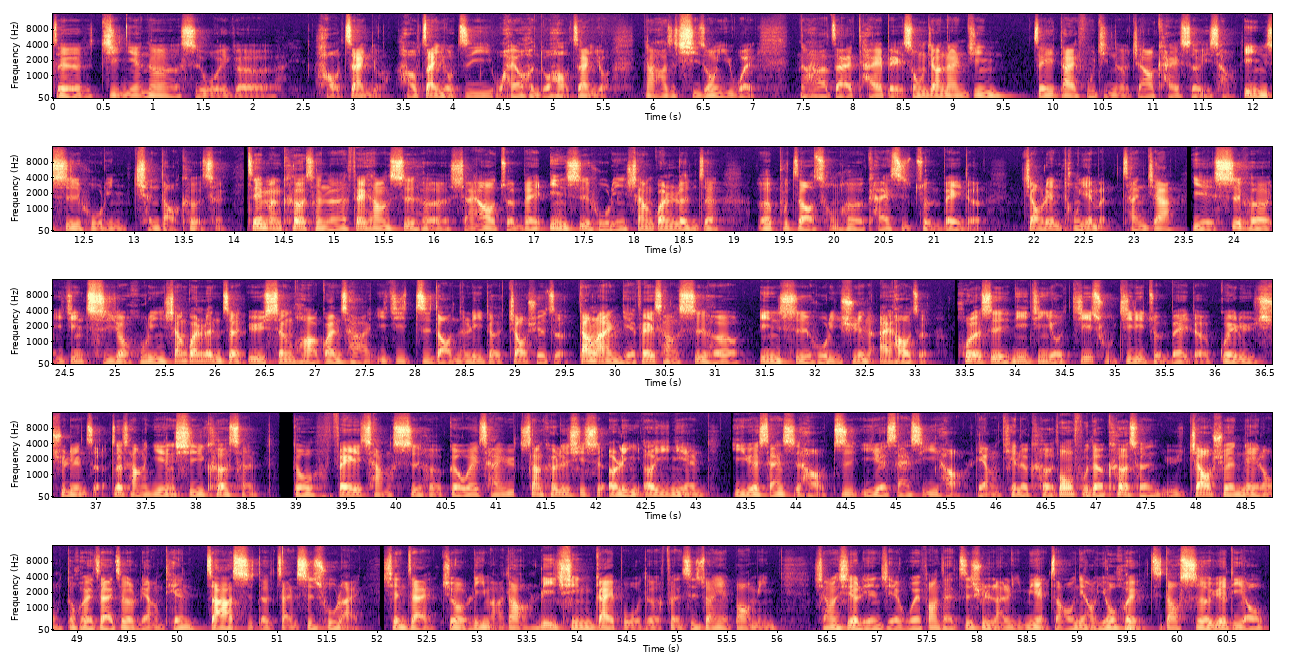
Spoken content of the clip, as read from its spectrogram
这几年呢，是我一个。好战友，好战友之一，我还有很多好战友。那他是其中一位。那他在台北松江南京这一带附近呢，将要开设一场应试壶铃前导课程。这一门课程呢，非常适合想要准备应试壶铃相关认证而不知道从何开始准备的。教练同业们参加，也适合已经持有壶铃相关认证、与深化观察以及指导能力的教学者，当然也非常适合应试壶铃训练的爱好者，或者是你已经有基础肌力准备的规律训练者。这场研习课程都非常适合各位参与。上课日期是二零二一年一月三十号至一月三十一号两天的课，丰富的课程与教学内容都会在这两天扎实的展示出来。现在就立马到沥青盖博的粉丝专业报名，详细的链接我会放在资讯栏里面，早鸟优惠直到十二月底哦。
